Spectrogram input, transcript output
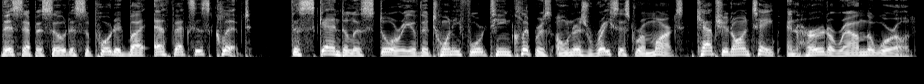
This episode is supported by FX's Clipped, the scandalous story of the 2014 Clippers owner's racist remarks captured on tape and heard around the world.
